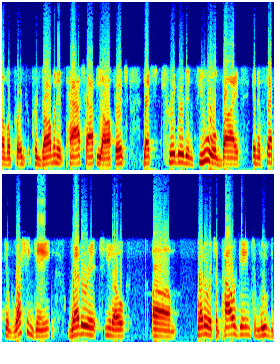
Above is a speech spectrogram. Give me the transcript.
of a pre- predominant pass happy offense that's triggered and fueled by an effective rushing game, whether it's you know um, whether it's a power game to move the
